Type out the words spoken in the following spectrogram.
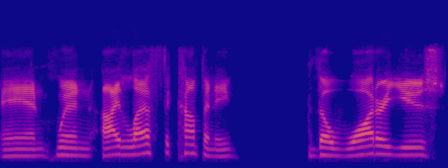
and when i left the company the water use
